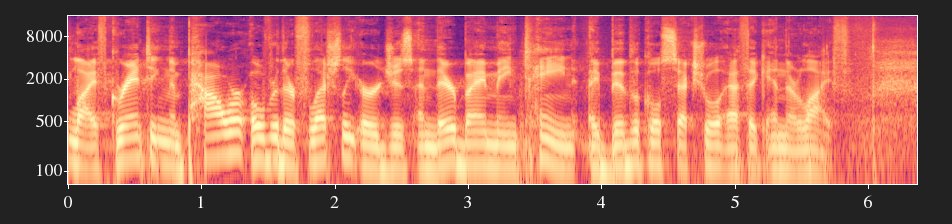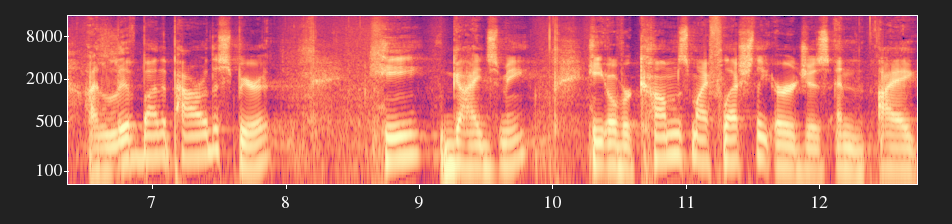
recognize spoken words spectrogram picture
life, granting them power over their fleshly urges and thereby maintain a biblical sexual ethic in their life. I live by the power of the Spirit. He guides me. He overcomes my fleshly urges, and I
